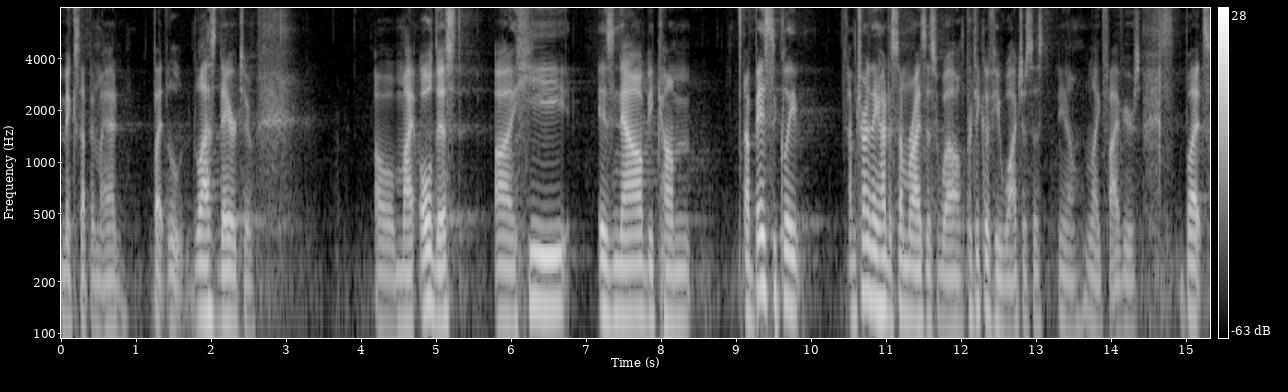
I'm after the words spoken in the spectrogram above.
mix up in my head, but last day or two, oh, my oldest, uh, he is now become uh, basically I'm trying to think how to summarize this well, particularly if he watches this, you know, in like five years. But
